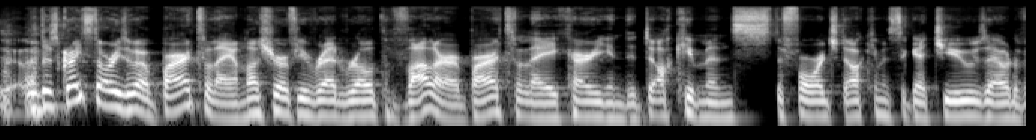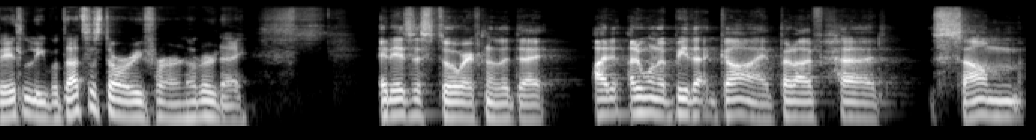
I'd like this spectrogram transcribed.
well, there's great stories about Bartali. I'm not sure if you've read Road to Valor. Bartali carrying the documents, the forged documents to get Jews out of Italy, but that's a story for another day. It is a story for another day. I, I don't want to be that guy, but I've heard some,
